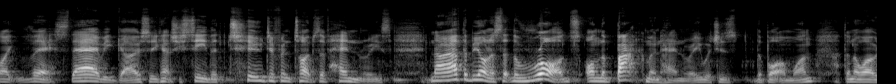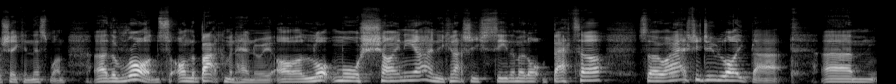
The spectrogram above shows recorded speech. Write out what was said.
like this. There we go. So you can actually see the two different types of Henrys. Now, I have to be honest that the rods on the Bachmann Henry, which is the bottom one, I don't know why I was shaking this one, uh, the rods on the Bachmann Henry are a lot more shinier and you can actually see them a lot better. So I actually do like that. Um,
